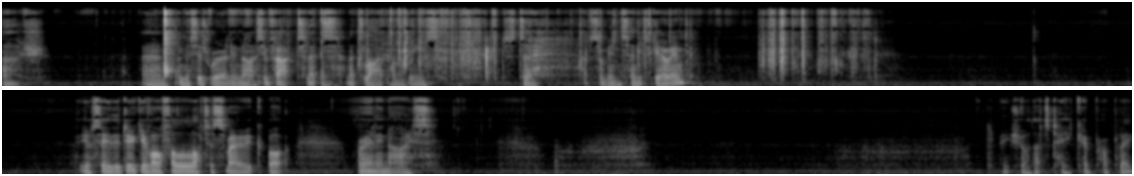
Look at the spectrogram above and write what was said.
ash. Um, and this is really nice. In fact, let's let's light one of these just to have some incense going. You'll see they do give off a lot of smoke, but really nice. make sure that's taken properly.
